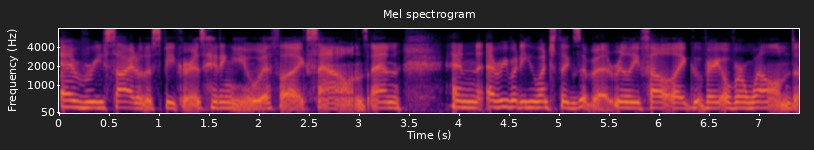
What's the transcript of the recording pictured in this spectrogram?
every side of the speaker is hitting you with like sounds and. And everybody who went to the exhibit really felt like very overwhelmed,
